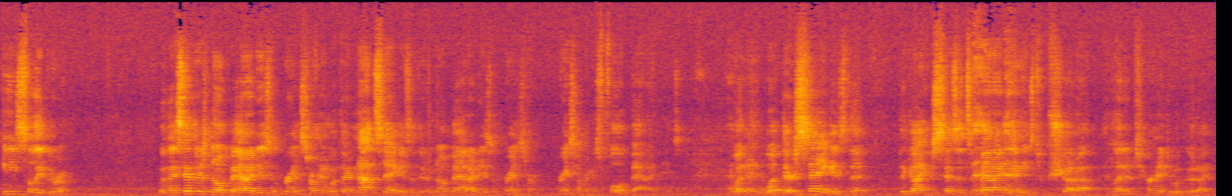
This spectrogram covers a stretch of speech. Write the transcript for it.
He needs to leave the room. When they say there's no bad ideas in brainstorming, what they're not saying is that there's no bad ideas in brainstorming. Brainstorming is full of bad ideas. What, what they're saying is that the guy who says it's a bad idea needs to shut up and let it turn into a good idea.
